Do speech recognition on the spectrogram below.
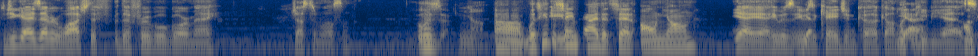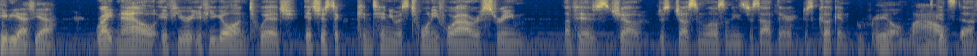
Did you guys ever watch the the Frugal Gourmet? Justin Wilson. Was No, um was he the You- same guy that said onion Yeah, yeah, he was he was a Cajun cook on like Yeah. PBS. on PBS? Yeah. Right now, if you're if you go on Twitch, it's just a continuous 24 hour stream of his show. Just Justin Wilson. He's just out there just cooking. Real. Wow. Good stuff.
